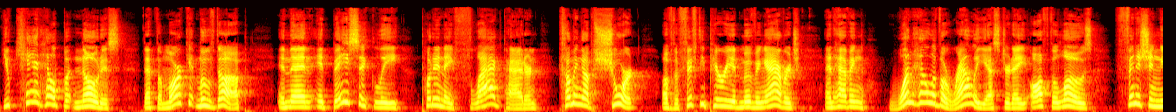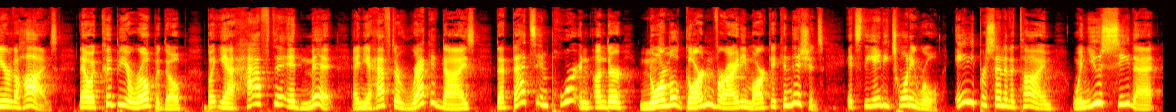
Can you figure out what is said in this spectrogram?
You can't help but notice that the market moved up and then it basically put in a flag pattern coming up short of the 50 period moving average and having one hell of a rally yesterday off the lows, finishing near the highs. Now, it could be a rope a dope, but you have to admit and you have to recognize that that's important under normal garden variety market conditions. It's the 80 20 rule. 80% of the time, when you see that,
